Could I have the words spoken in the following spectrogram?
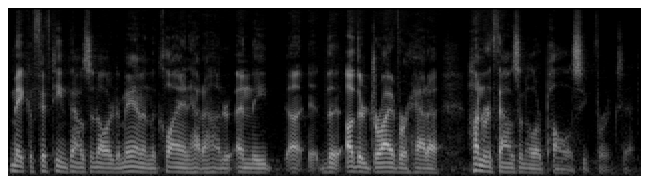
make a $15,000 demand and the client had a hundred and the uh, the other driver had a $100,000 policy for example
